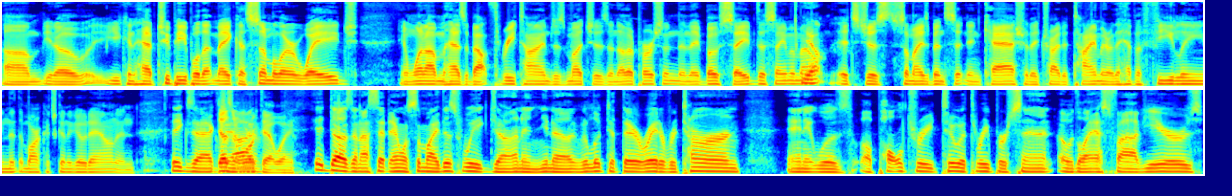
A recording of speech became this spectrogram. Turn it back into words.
Um, you know, you can have two people that make a similar wage, and one of them has about three times as much as another person, and they both saved the same amount. It's just somebody's been sitting in cash, or they try to time it, or they have a feeling that the market's going to go down, and exactly it doesn't I- work that way. It doesn't. I sat down with somebody this week, John, and you know we looked at their rate of return, and it was a paltry two or three percent over the last five years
